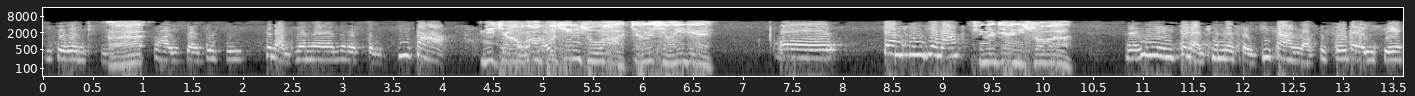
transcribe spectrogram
一些问题。啊。不好意思啊，就是这两天呢，那个手机上啊，你讲话不清楚啊，讲的响一点，呃，这样听见吗？听得见你说吧。呃，因为这两天的手机上老是收到一些，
